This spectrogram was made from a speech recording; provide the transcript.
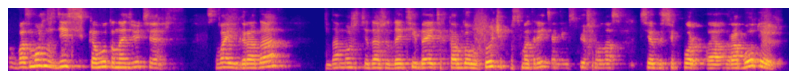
Возможно, здесь кого-то найдете свои города, да, можете даже дойти до этих торговых точек, посмотреть, они успешно у нас все до сих пор а, работают.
